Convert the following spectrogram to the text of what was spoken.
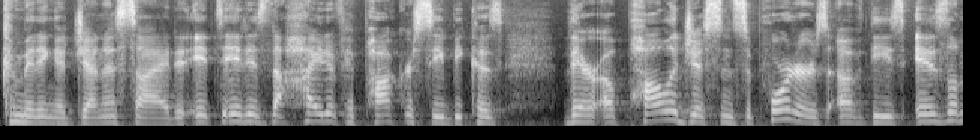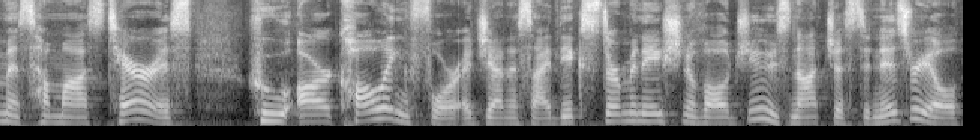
committing a genocide, it, it is the height of hypocrisy because they're apologists and supporters of these Islamist Hamas terrorists who are calling for a genocide, the extermination of all Jews, not just in Israel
